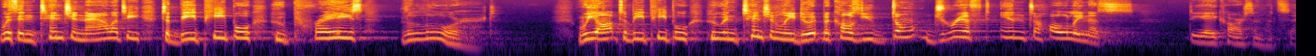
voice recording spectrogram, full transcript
with intentionality, to be people who praise the Lord. We ought to be people who intentionally do it because you don't drift into holiness, D.A. Carson would say.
